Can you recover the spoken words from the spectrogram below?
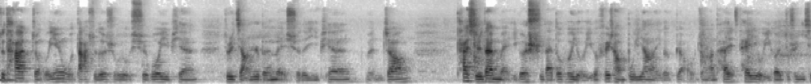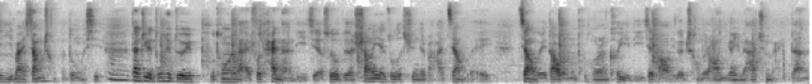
就它整个，因为我大学的时候有学过一篇，就是讲日本美学的一篇文章，它其实在每一个时代都会有一个非常不一样的一个表征，然后它它也有一个就是一些一脉相承的东西。嗯。但这个东西对于普通人来说太难理解，所以我觉得商业做的事情就把它降维，降维到我们普通人可以理解到一个程度，然后你愿意为它去买单。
